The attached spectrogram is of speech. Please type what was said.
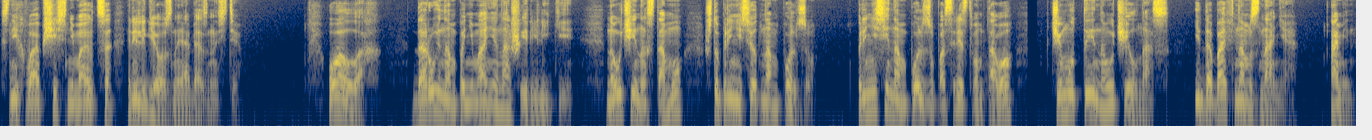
с них вообще снимаются религиозные обязанности. О Аллах, даруй нам понимание нашей религии, научи нас тому, что принесет нам пользу. Принеси нам пользу посредством того, чему Ты научил нас – и добавь нам знания. Амин.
